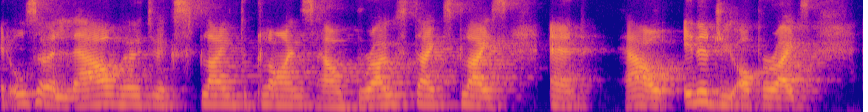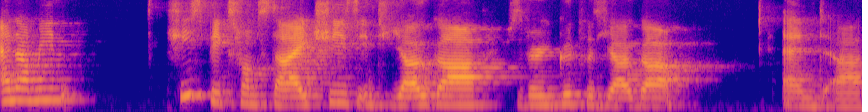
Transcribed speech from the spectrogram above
It also allow her to explain to clients how growth takes place and how energy operates. And I mean, she speaks from stage. She's into yoga. She's very good with yoga. And uh,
